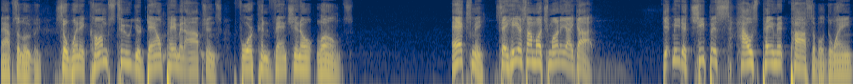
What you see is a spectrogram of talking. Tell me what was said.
Absolutely. So when it comes to your down payment options for conventional loans, ask me. Say, here's how much money I got. Get me the cheapest house payment possible, Dwayne,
